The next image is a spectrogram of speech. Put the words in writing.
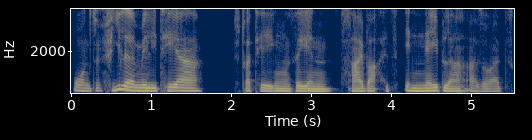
Und viele Militärstrategen sehen Cyber als Enabler, also als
